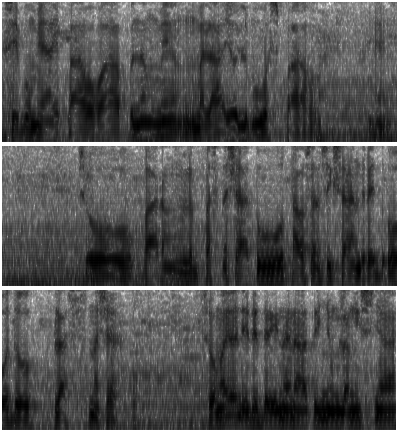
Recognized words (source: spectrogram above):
Kasi bumiyahe pa ako kahapon ng malayo, lumuwas pa ako. Yan. So, parang lagpas na siya. 2,600 odo plus na siya. So, ngayon, i-drain na natin yung langis niya.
